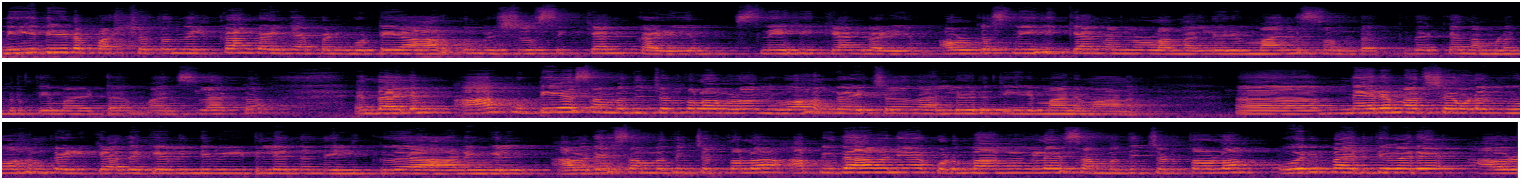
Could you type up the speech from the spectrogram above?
നീതിയുടെ പക്ഷത്ത് നിൽക്കാൻ കഴിഞ്ഞ പെൺകുട്ടിയെ ആർക്കും വിശ്വസിക്കാൻ കഴിയും സ്നേഹിക്കാൻ കഴിയും. അവൾക്ക് സ്നേഹിക്കാൻ എന്നുള്ള നല്ലൊരു മനസ്സുണ്ട്. ഇതൊക്കെ നമ്മൾ കൃത്യമായിട്ട് മനസ്സിലാക്കുക. എന്തായാലും ആ കുട്ടിയെ സംബന്ധിച്ചിടത്തോളം അവൾ വിവാഹം കഴിച്ചത് നല്ലൊരു തീരുമാനമാണ്. നേരെ മറിച്ച് അവളെ വിവാഹം കഴിക്കാതെ കെവിന്റെ വീട്ടിൽ നിന്ന് നിൽക്കുകയാണെങ്കിൽ അവരെ സംബന്ധിച്ചിടത്തോളം ആ പിതാവിനെ ആ കുടുംബാംഗങ്ങളെ സംബന്ധിച്ചിടത്തോളം ഒരു പരിധിവരെ അവൾ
